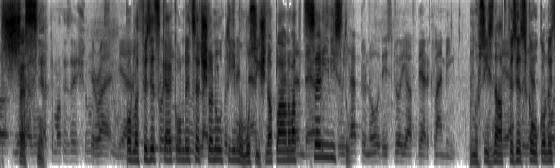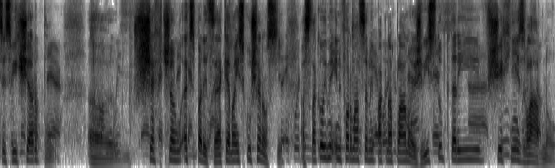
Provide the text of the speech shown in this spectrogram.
přesně. Podle fyzické kondice členů týmu musíš naplánovat celý výstup. Musíš znát fyzickou kondici svých šerpů, všech členů expedice, jaké mají zkušenosti. A s takovými informacemi pak naplánuješ výstup, který všichni zvládnou.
